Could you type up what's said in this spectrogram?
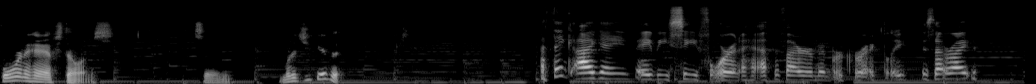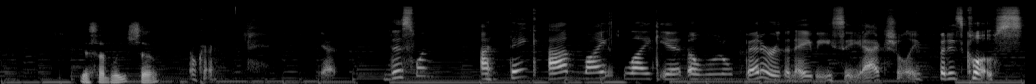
four and a half stars. So what did you give it? I think I gave ABC four and a half, if I remember correctly. Is that right? Yes, I believe so. Okay. Yeah. This one, I think I might like it a little better than ABC, actually, but it's close.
